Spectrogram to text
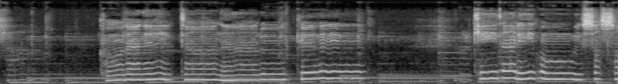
기다리고 있었어.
